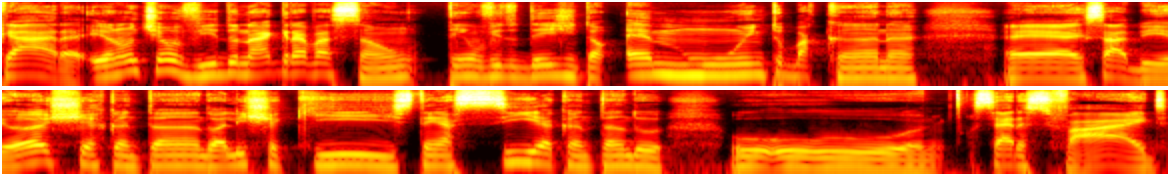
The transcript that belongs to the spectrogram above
Cara, eu não tinha ouvido na gravação, tenho ouvido desde então. É muito bacana. É, sabe, Usher cantando, Alicia Keys, tem a Cia cantando o, o Satisfied.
